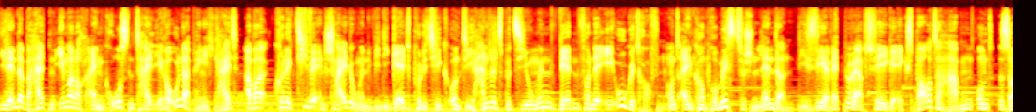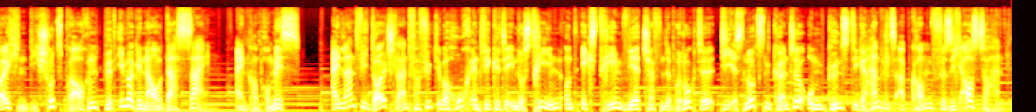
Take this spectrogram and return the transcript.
die Länder behalten immer noch einen großen Teil ihrer Unabhängigkeit, aber kollektive Entscheidungen wie die Geldpolitik und die Handelsbeziehungen werden von der EU getroffen und ein Kompromiss zwischen Ländern, die sehr wettbewerbsfähige Exporte haben und solchen, die Schutz brauchen, wird immer genau das sein. Ein Kompromiss. Ein Land wie Deutschland verfügt über hochentwickelte Industrien und extrem wertschöpfende Produkte, die es nutzen könnte, um günstige Handelsabkommen für sich auszuhandeln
